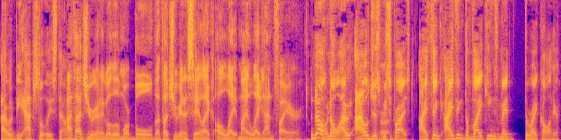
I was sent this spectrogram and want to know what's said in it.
I would be absolutely astounded. I thought you were going to go a little more bold. I thought you were going to say like I'll light my leg on fire. no, no, I, I will just be surprised. I think I think the Vikings made the right call here.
